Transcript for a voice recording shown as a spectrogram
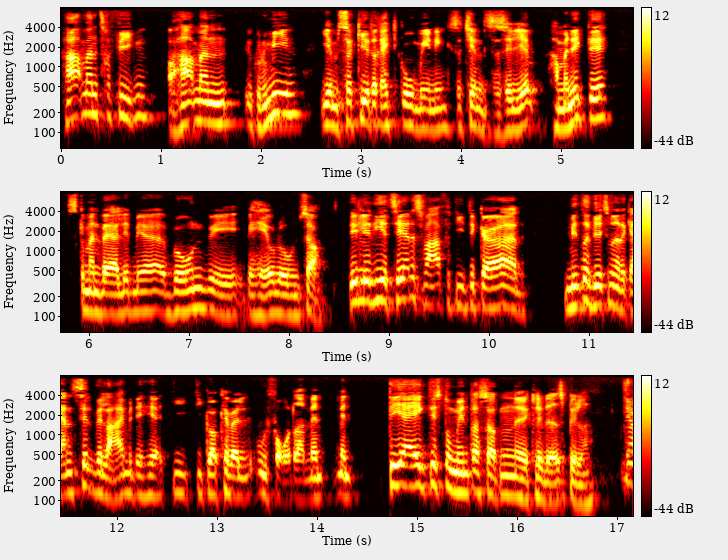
Har man trafikken, og har man økonomien, jamen så giver det rigtig god mening, så tjener det sig selv hjem. Har man ikke det, skal man være lidt mere vågen ved, ved havelån. Så det er lidt irriterende svar, fordi det gør, at mindre virksomheder, der gerne selv vil lege med det her, de, de godt kan være lidt udfordret, men, men det er ikke desto mindre sådan øh, klaveret spiller. Ja,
